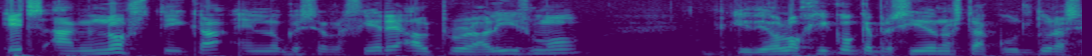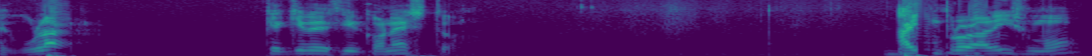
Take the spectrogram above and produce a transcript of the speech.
es agnóstica en lo que se refiere al pluralismo ideológico que preside nuestra cultura secular. ¿Qué quiere decir con esto? Hay un pluralismo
